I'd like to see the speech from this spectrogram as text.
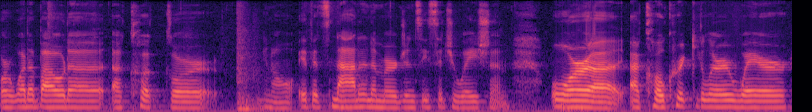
Or what about a, a cook or, you know, if it's not an emergency situation? Or a, a co-curricular where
